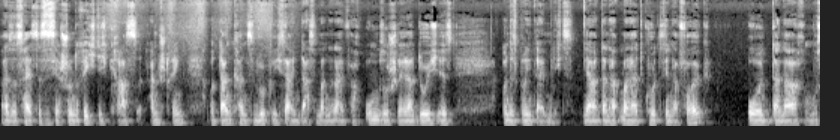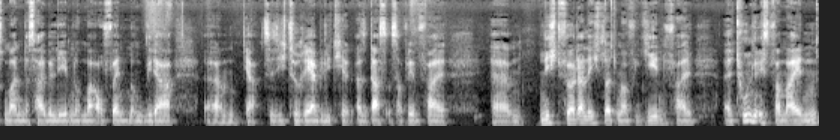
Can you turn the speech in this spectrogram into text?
Also das heißt, das ist ja schon richtig krass anstrengend. Und dann kann es wirklich sein, dass man dann einfach umso schneller durch ist und es bringt einem nichts. Ja, dann hat man halt kurz den Erfolg und danach muss man das halbe Leben nochmal aufwenden, um wieder ähm, ja, sich zu rehabilitieren. Also das ist auf jeden Fall ähm, nicht förderlich, sollte man auf jeden Fall äh, tunlichst vermeiden.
